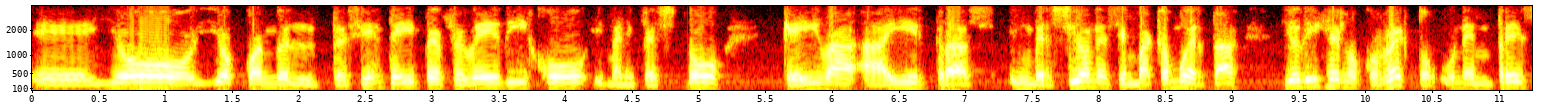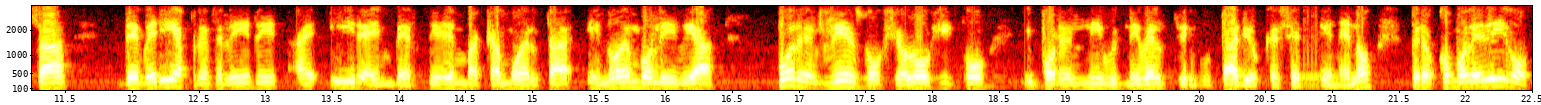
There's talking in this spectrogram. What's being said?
eh, yo, yo cuando el presidente IPFB dijo y manifestó que iba a ir tras inversiones en vaca muerta, yo dije lo correcto, una empresa debería preferir ir a, ir a invertir en vaca muerta y no en Bolivia por el riesgo geológico y por el nivel tributario que se tiene, ¿no? Pero como le digo,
